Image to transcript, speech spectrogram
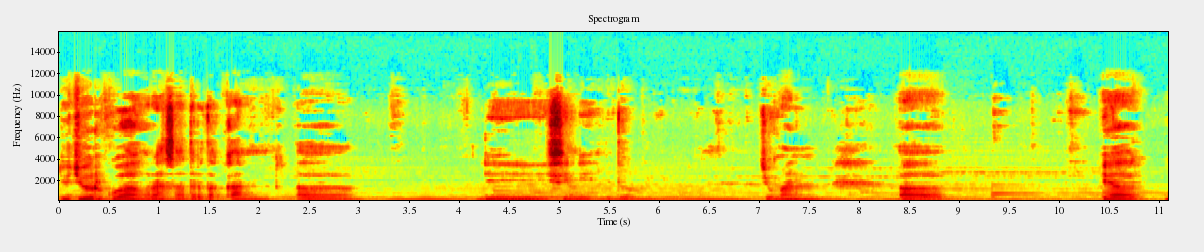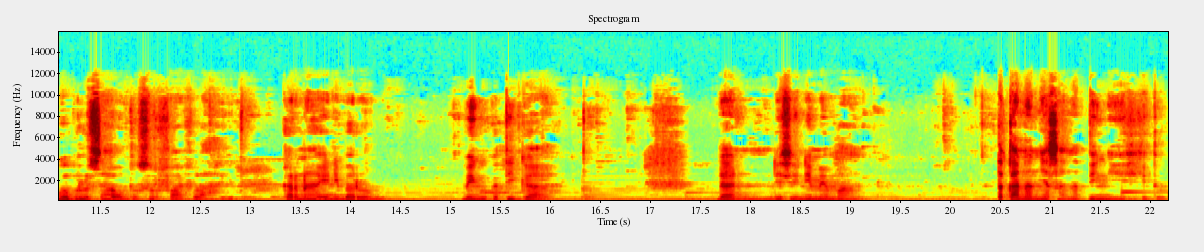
Jujur gue ngerasa tertekan uh, di sini gitu. Cuman uh, ya gue berusaha untuk survive lah gitu. Karena ini baru minggu ketiga gitu. dan di sini memang tekanannya sangat tinggi gitu.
